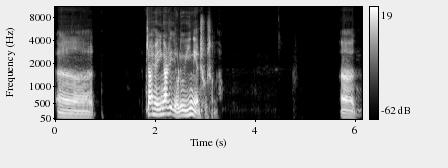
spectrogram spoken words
呃，张学应该是一九六一年出生的，呃。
